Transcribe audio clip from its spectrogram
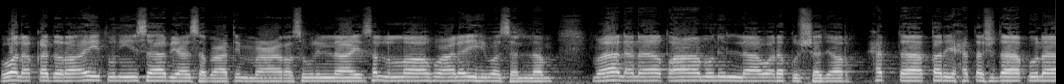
ولقد رأيتني سابع سبعة مع رسول الله صلى الله عليه وسلم ما لنا طعام إلا ورق الشجر حتى قرحت أشداقنا.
